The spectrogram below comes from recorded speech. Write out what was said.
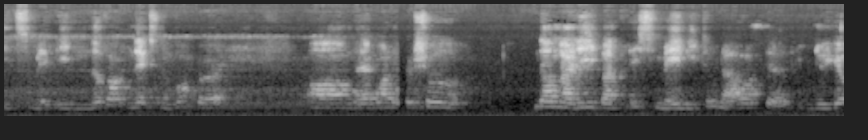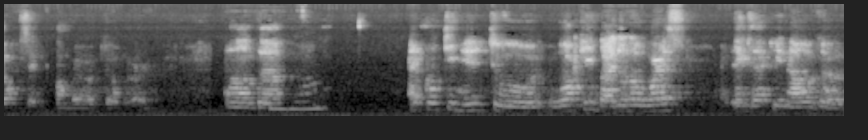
it's maybe in November, next November. Um, I wanted to show normally, but it's maybe too now the, in New York, September, October. And uh, I continue to working, but I don't know where's exactly now the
